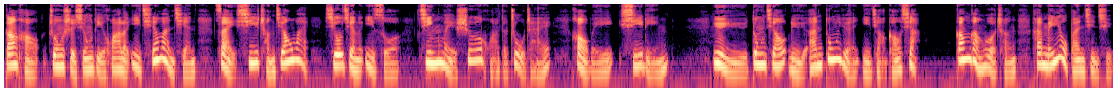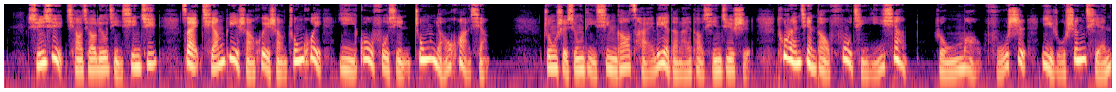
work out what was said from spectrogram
刚好钟氏兄弟花了一千万钱，在西城郊外修建了一所精美奢华的住宅，号为西陵，欲与东郊吕安东园一较高下。刚刚落成，还没有搬进去。荀旭悄悄溜进新居，在墙壁上绘上钟会已故父亲钟繇画像。钟氏兄弟兴高采烈的来到新居时，突然见到父亲遗像，容貌服饰一如生前，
